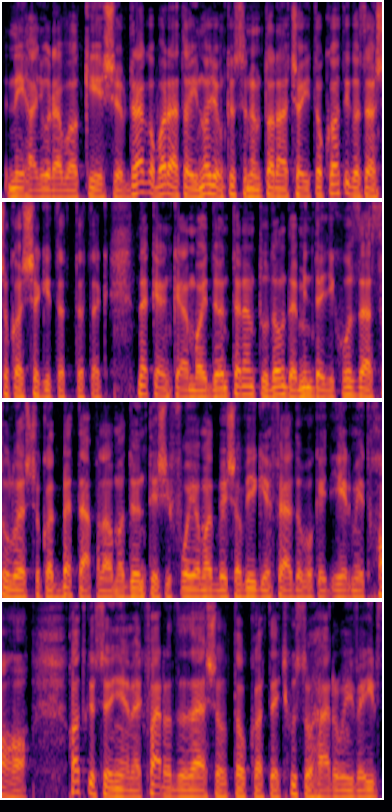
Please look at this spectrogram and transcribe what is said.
néhány órával később. Drága barátaim, nagyon köszönöm tanácsaitokat, igazán sokat segítettetek. Nekem kell majd döntenem, tudom, de mindegyik hozzászóló sokat betáplálom a döntési folyamatba, és a végén feldobok egy érmét. Haha. Hadd köszönjem meg fáradozásokat egy 23 éve írt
